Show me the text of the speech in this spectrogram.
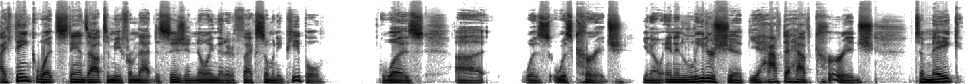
I think what stands out to me from that decision, knowing that it affects so many people, was uh, was was courage you know, and in leadership, you have to have courage to make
